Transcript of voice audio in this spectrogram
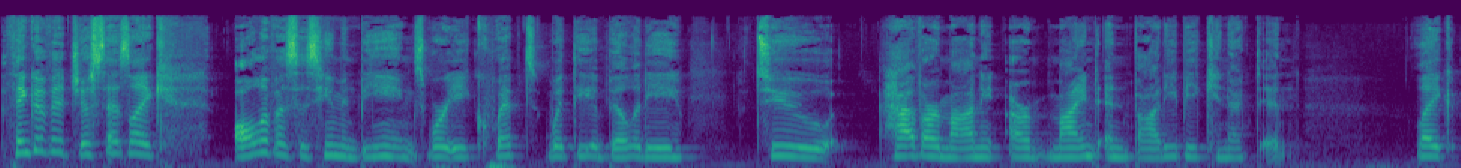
think of it just as like all of us as human beings were equipped with the ability to have our mind, our mind and body be connected. Like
